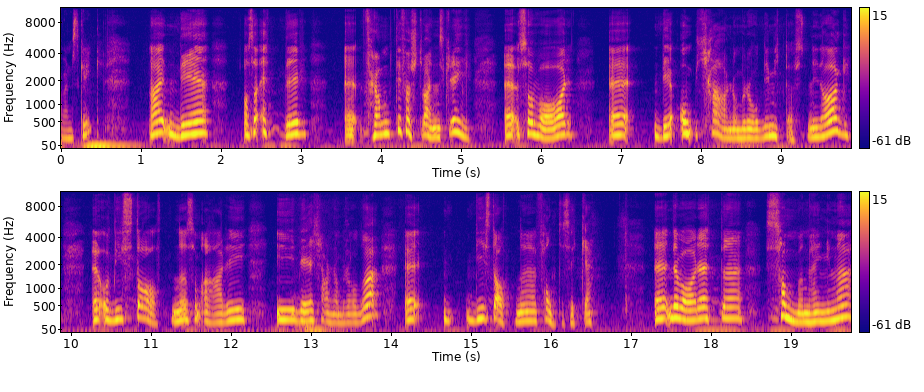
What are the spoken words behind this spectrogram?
verdenskrig? Nei, det Altså etter eh, Fram til første verdenskrig eh, så var eh, det om kjerneområdet i Midtøsten i dag, eh, og de statene som er i, i det kjerneområdet, eh, de statene fantes ikke. Eh, det var et sammenhengende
